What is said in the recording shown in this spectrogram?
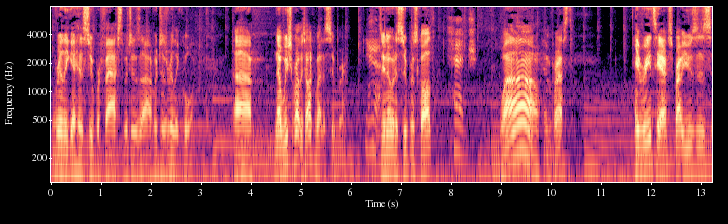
really get his super fast, which is uh, which is really cool. Uh, now we should probably talk about his super. Yeah. Do you know what his super is called? Hedge. Wow, impressed. It reads here Sprout uses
